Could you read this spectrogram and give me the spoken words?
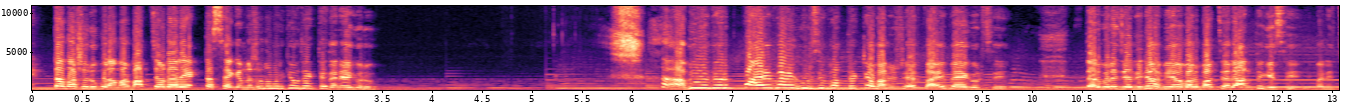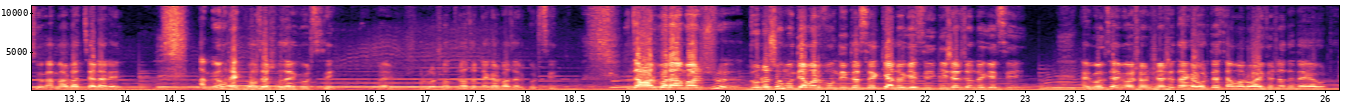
একটা মাসের উপর আমার বাচ্চাটার একটা সেকেন্ডের জন্য আমার কেউ দেখতে দেয় না এগুলো আমি ওদের পায়ে পায়ে ঘুরছি প্রত্যেকটা মানুষের পায়ে পায়ে ঘুরছি। তারপরে যেদিন আমি আমার বাচ্চারা আনতে গেছি মানে আমার বাচ্চাটারে আমি অনেক বাজার সজার করছি ষোলো সতেরো হাজার টাকার বাজার করছি। যাওয়ার পরে আমার দুনো সম্বন্ধে আমার ফোন দিতেছে কেন গেছি? কিসের জন্য গেছি? আমি বলছি আমি আমার সাথে দেখা করতেছি আমার ওয়াইফের সাথে দেখা করতে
